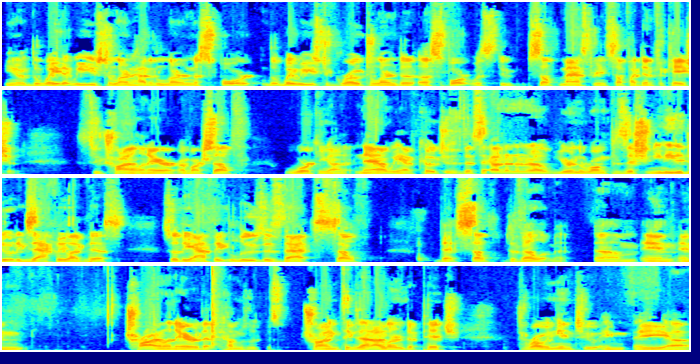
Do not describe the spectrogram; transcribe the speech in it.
you know the way that we used to learn how to learn a sport, the way we used to grow to learn to, a sport was through self mastery and self identification, through trial and error of ourself working on it. Now we have coaches that say, "Oh no, no, no, you're in the wrong position. You need to do it exactly like this." So the athlete loses that self that self development um, and and trial and error that comes with just trying things out. I learned to pitch throwing into a, a uh,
